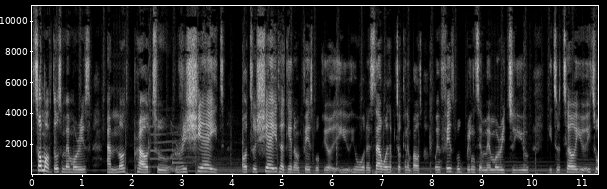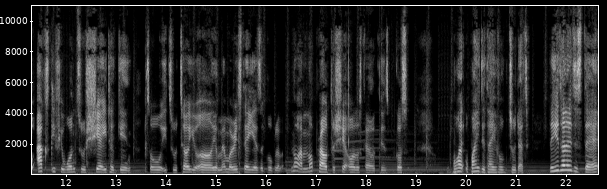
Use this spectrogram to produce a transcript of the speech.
some of those memories, I'm not proud to reshare it or to share it again on Facebook. You, you, you understand what I'm talking about. When Facebook brings a memory to you, it will tell you, it will ask if you want to share it again. So it will tell you, oh, your memory is 10 years ago. Blah, blah. No, I'm not proud to share all those kind of things because why, why did I even do that? The internet is there,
